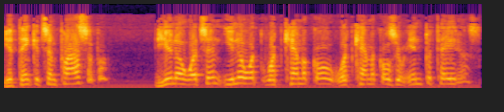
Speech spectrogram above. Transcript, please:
You think it's impossible? Do you know what's in? You know what, what chemical what chemicals are in potatoes?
